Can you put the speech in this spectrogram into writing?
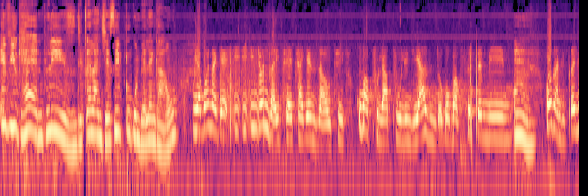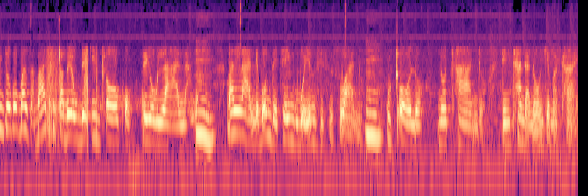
If you can, please, ndicela nje siyiqukumbele ngawo. uyabona ke i- i- into endizayithetha ke ndizawuthi kubaphulaphuli ndiyazi into yokokuba kusesemini. Kodwa ndicela into yokokuba zabathi xa beyowubeka intloko beyowulala balale bombethe ingubo yemvisiswano uxolo. Nothando ndinithanda nonke emakhaya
